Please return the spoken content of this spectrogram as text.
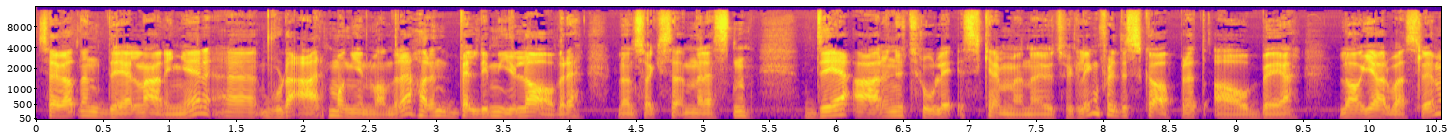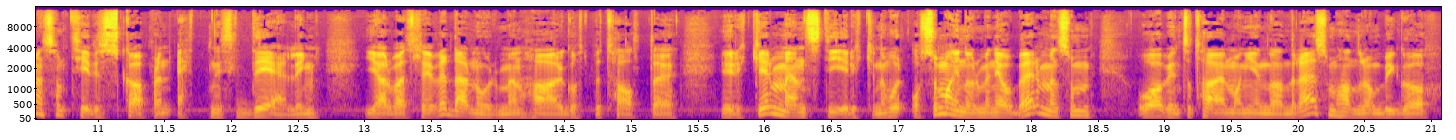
ser vi at en del næringer eh, hvor det er mange innvandrere, har en veldig mye lavere lønnsvekst enn resten. Det er en utrolig skremmende utvikling, fordi det skaper et A- og B-lag i arbeidslivet, men samtidig skaper det en etnisk deling i arbeidslivet, der nordmenn har godt betalte yrker, mens de yrkene hvor også mange nordmenn jobber, men som også har begynt å ta inn mange innvandrere, som handler om bygg- og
